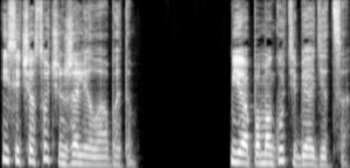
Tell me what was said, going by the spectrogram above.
и сейчас очень жалела об этом. «Я помогу тебе одеться»,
